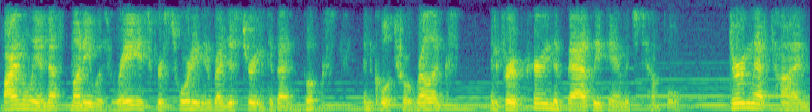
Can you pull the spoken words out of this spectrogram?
Finally, enough money was raised for sorting and registering Tibetan books and cultural relics, and for repairing the badly damaged temple. During that time,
